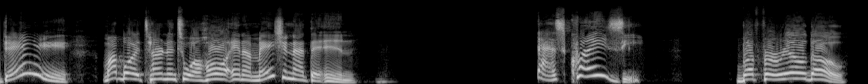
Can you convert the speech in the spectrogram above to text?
Dang, my boy turned into a whole animation at the end. That's crazy. But for real though,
